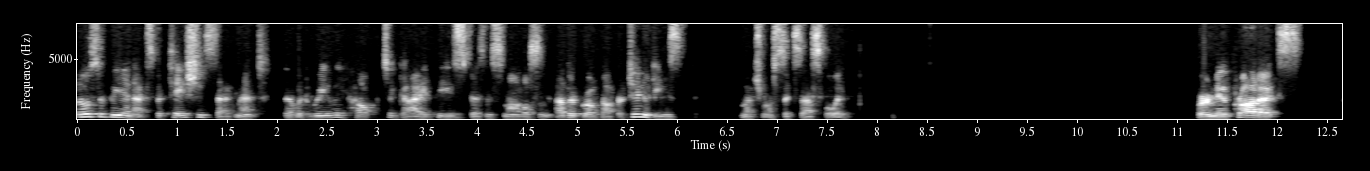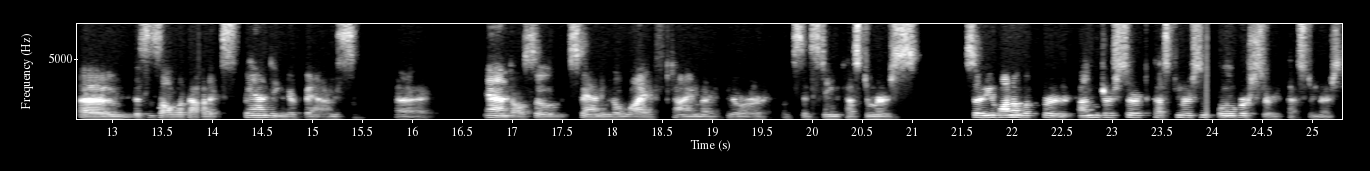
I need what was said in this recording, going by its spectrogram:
those would be an expectation segment that would really help to guide these business models and other growth opportunities much more successfully. For new products, um, this is all about expanding your fans uh, and also expanding the lifetime of your existing customers. So you want to look for underserved customers and overserved customers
